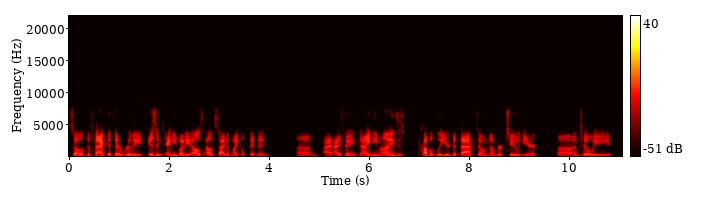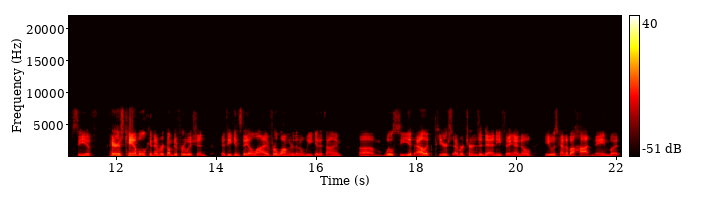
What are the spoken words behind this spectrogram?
So the fact that there really isn't anybody else outside of Michael Pittman, um, I, I think Nyheim Hines is probably your de facto number two here uh, until we see if Parris Campbell can ever come to fruition, if he can stay alive for longer than a week at a time. Um, we'll see if Alec Pierce ever turns into anything. I know he was kind of a hot name, but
